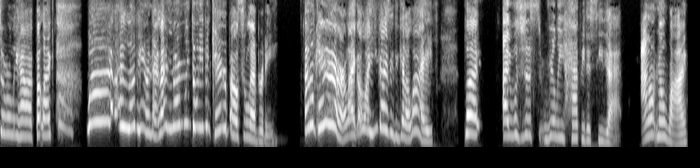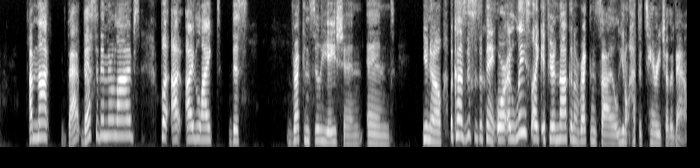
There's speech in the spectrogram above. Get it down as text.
literally how I felt like, what? I love hearing that. And I normally don't even care about celebrity. I don't care. Like, oh, you guys need to get a life. But I was just really happy to see that. I don't know why. I'm not that vested in their lives, but I, I liked this reconciliation and you know because this is the thing or at least like if you're not going to reconcile you don't have to tear each other down.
